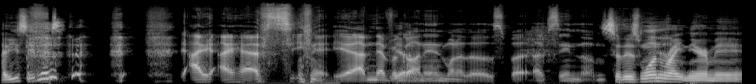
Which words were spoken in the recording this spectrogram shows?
have you seen this? I I have seen it. Yeah, I've never Yeah. gone in one of those, but I've seen them. So there's one Yeah. right near me,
